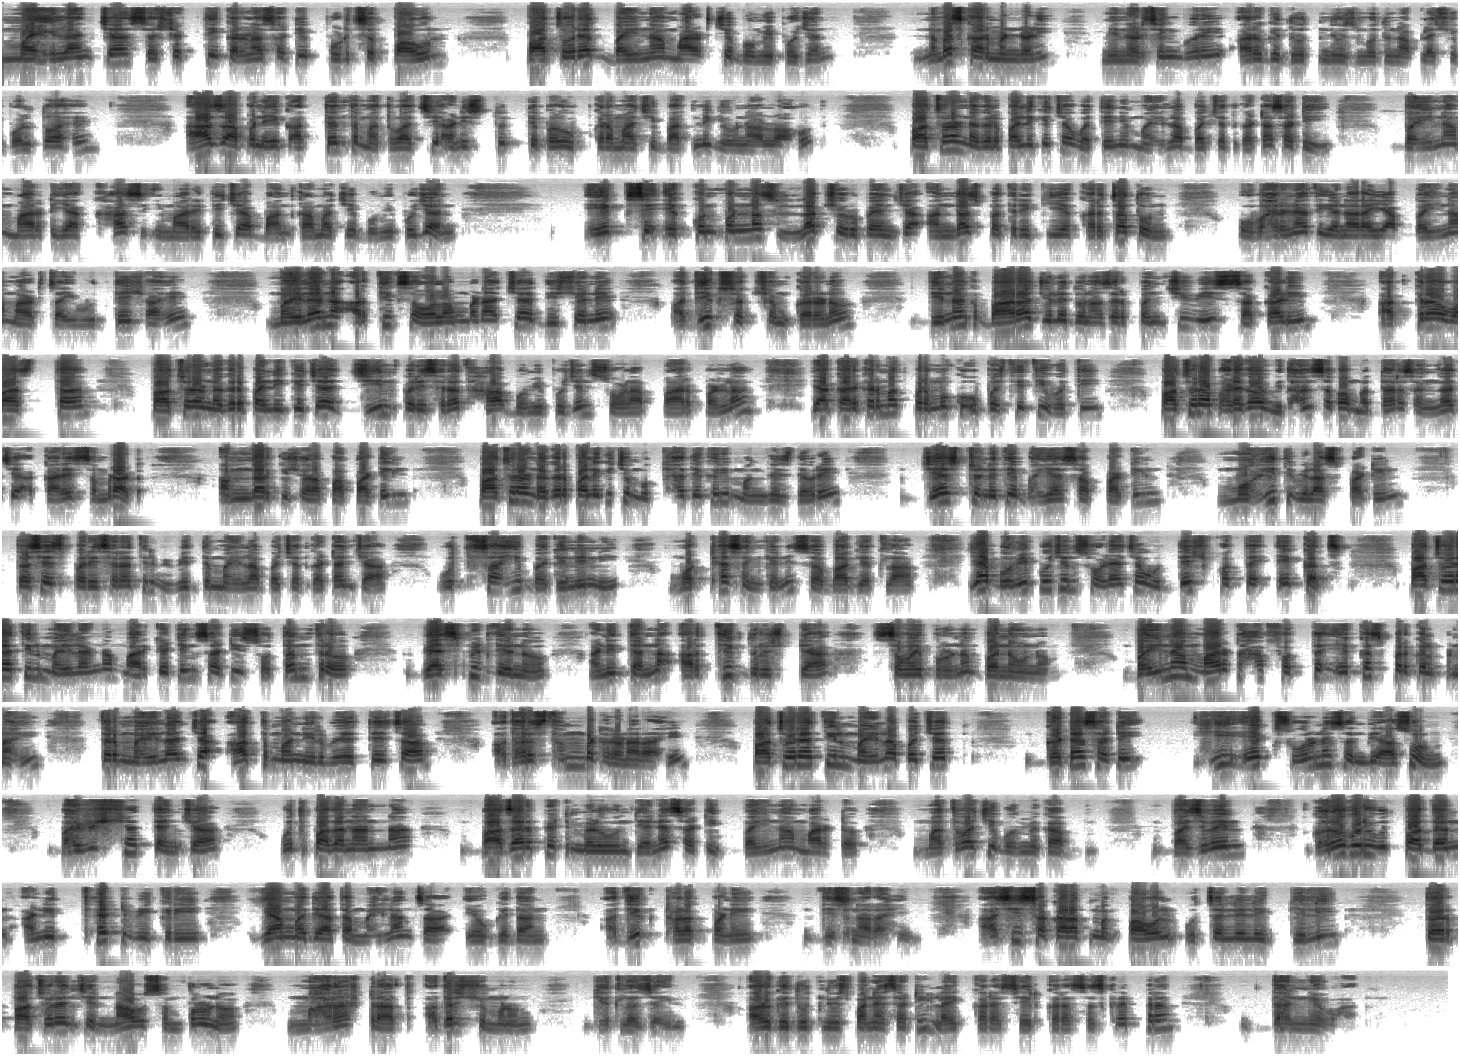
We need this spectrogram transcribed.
महिलांच्या सशक्तीकरणासाठी पुढचं पाऊल पाचोऱ्यात बहिणा मार्टचे भूमिपूजन. नमस्कार मंडळी मी नरसिंग भुरे आरोग्य दूत न्यूज मधून आपल्याशी बोलतो आहे. आज आपण एक अत्यंत महत्वाची आणि स्तुत्यपर उपक्रमाची बातमी घेऊन आलो आहोत. पाचोरा नगरपालिकेच्या वतीने महिला बचत गटासाठी बहिणा मार्ट या खास इमारतीच्या बांधकामाचे भूमिपूजन एकशे एकोणपन्नास लक्ष रुपयांच्या अंदाजपत्रकीय खर्चातून उभारण्यात येणारा या बहिणा मार्टचा उद्देश आहे. महिलांना आर्थिक स्वावलंबनाच्या दिशेने अधिक सक्षम करणं. दिनांक बारा जुलै दोन हजार पंचवीस सकाळी अकरा वाजता पाचोरा नगरपालिकेच्या जीन परिसरात हा भूमिपूजन सोहळा पार पडला. या कार्यक्रमात प्रमुख उपस्थिती होती. पाचोरा भडगाव विधानसभा मतदारसंघाचे कार्यसम्राट आमदार किशोरप्पा पाटील पाचोरा नगरपालिकेचे मुख्याधिकारी मंगेश देवरे ज्येष्ठ नेते भैयासाहेब पाटील मोहित विलास पाटील तसेच परिसरातील विविध महिला बचत गटांच्या उत्साही भगिनींनी मोठ्या संख्येने सहभाग घेतला. या भूमिपूजन सोहळ्याचा उद्देश फक्त एकच पाचोऱ्यातील महिलांना मार्केटिंगसाठी स्वतंत्र व्यासपीठ देणं आणि त्यांना आर्थिक दृष्ट्या समयपूर्ण बनवणं. बहिणा मार्ट हा फक्त एकच प्रकल्प नाही तर महिलांच्या आत्मनिर्भरतेचा आधारस्तंभ ठरणार आहे. पाचोऱ्यातील महिला बचत गटासाठी ही एक सुवर्ण संधी असून भविष्यात त्यांच्या उत्पादनांना बाजारपेठ मिळवून देण्यासाठी बहिणा मार्ट महत्वाची भूमिका बजवेल. घरोघरी उत्पादन आणि थेट विक्री यामध्ये आता महिलांचा योगदान अधिक ठळकपणे दिसणार आहे. अशी सकारात्मक पाऊल उचललेली गेली तर पाचोऱ्यांचे नाव संपूर्ण महाराष्ट्रात आदर्श म्हणून घेतलं जाईल. आरोग्य दूत न्यूज पाहण्यासाठी लाईक करा शेअर करा सबस्क्राईब करा. धन्यवाद.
